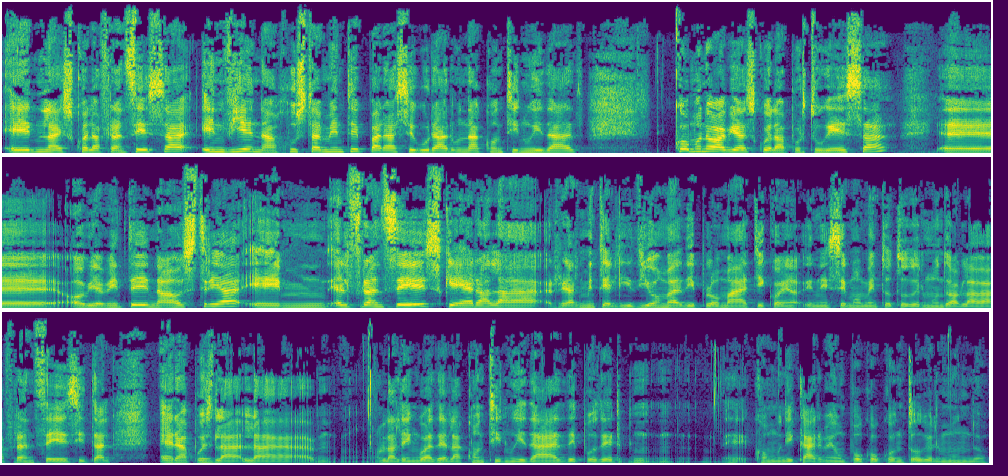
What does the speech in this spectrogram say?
en la escuela francesa en Viena, justamente para asegurar una continuidad como no había escuela portuguesa, eh, obviamente en Austria, em, el francés, que era la, realmente el idioma diplomático, en, ese momento todo el mundo hablaba francés y tal, era pues la, la, la lengua de la continuidad, de poder mm, eh, comunicarme un poco con todo el mundo.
